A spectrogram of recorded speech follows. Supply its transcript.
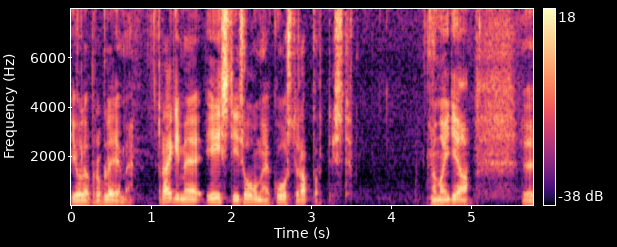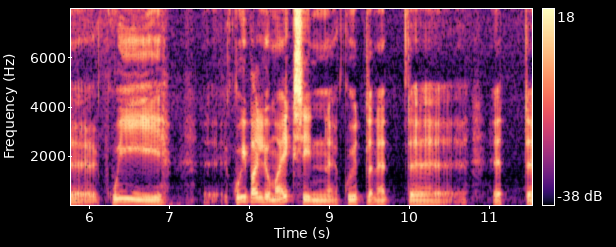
ei ole probleeme. räägime Eesti-Soome koostööraportist. no ma ei tea, kui, kui palju ma eksin, kui ütlen, et, et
